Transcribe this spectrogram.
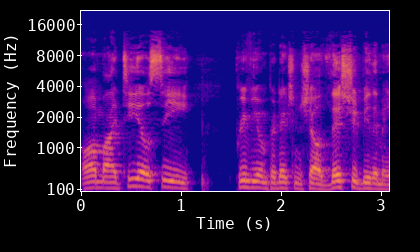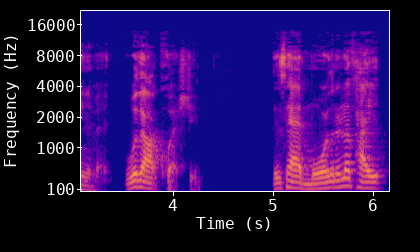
on my TLC preview and prediction show. This should be the main event, without question. This had more than enough hype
